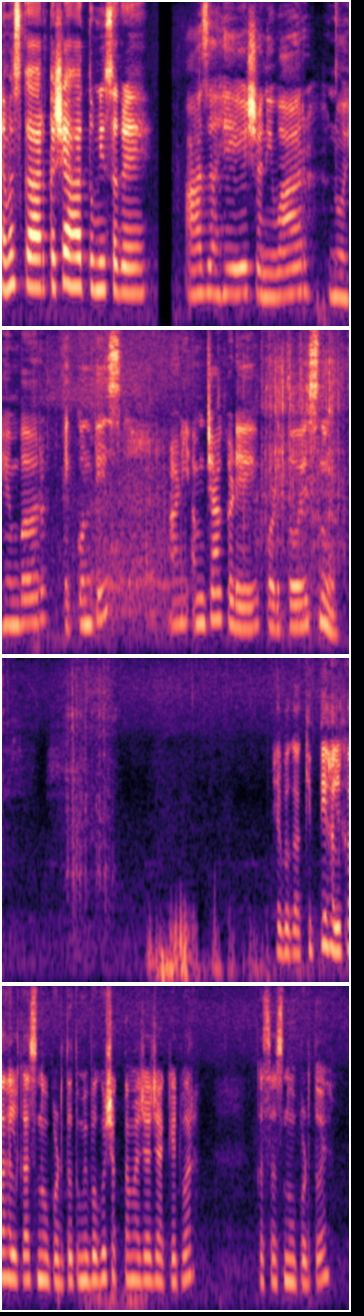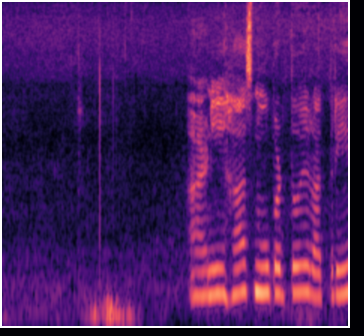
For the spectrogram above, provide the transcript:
नमस्कार कसे आहात तुम्ही सगळे? आज आहे शनिवार नोव्हेंबर एकोणतीस आणि आमच्याकडे पडतोय स्नो. हे बघा किती हलका हलका स्नो पडतो. तुम्ही बघू शकता माझ्या जॅकेटवर कसा स्नो पडतोय. आणि हा स्नो पडतोय रात्री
